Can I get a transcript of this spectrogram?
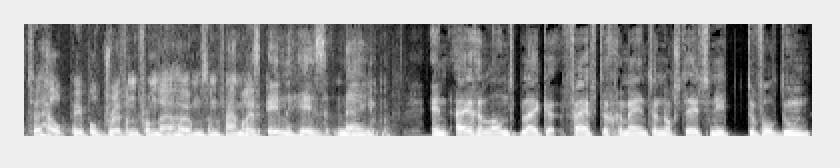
to help people driven from their homes and families in his name. In eigen land blijken 50 gemeenten nog steeds niet te voldoen...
